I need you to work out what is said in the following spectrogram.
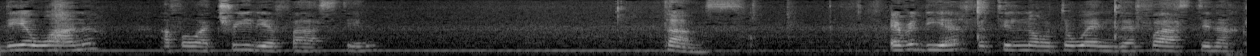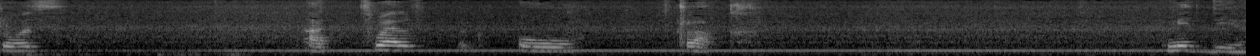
day one of our three day fasting. Thanks. Every day for till now to Wednesday fasting I close at 12 o'clock. Midday.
